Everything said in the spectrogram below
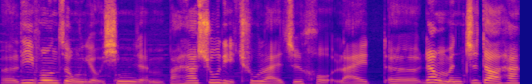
呃，立峰这种有心人把它梳理出来之后，来呃，让我们知道它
